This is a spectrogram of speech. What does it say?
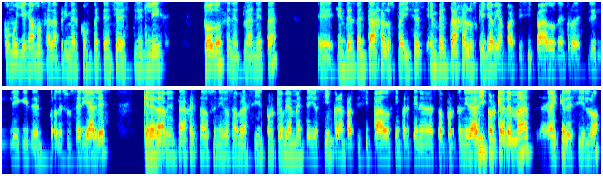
cómo llegamos a la primer competencia de Street League todos en el planeta eh, en desventaja a los países, en ventaja a los que ya habían participado dentro de Street League y dentro de sus seriales, que le da ventaja a Estados Unidos a Brasil, porque obviamente ellos siempre han participado, siempre tienen esta oportunidad y porque además, hay que decirlo,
